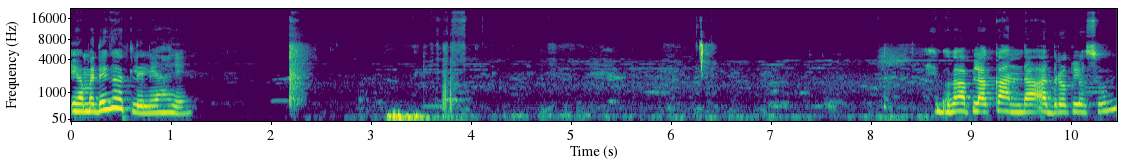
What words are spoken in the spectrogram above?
ह्यामध्ये घातलेले आहे. हे बघा आपला कांदा अद्रक लसूण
